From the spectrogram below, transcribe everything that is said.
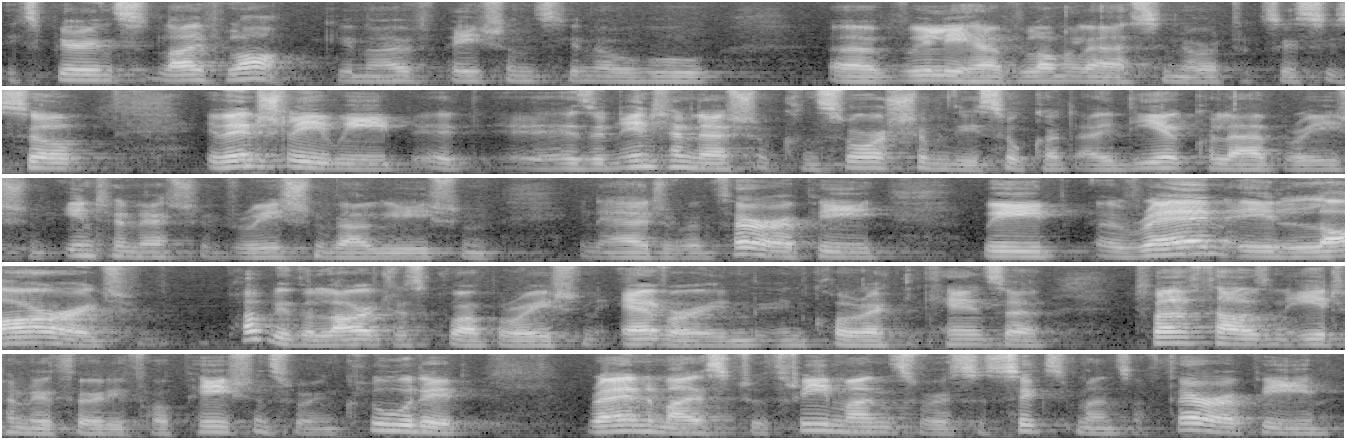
experienced lifelong. You know, I have patients, you know, who uh, really have long-lasting neurotoxicity. So eventually, we, it, as an international consortium, the so-called IDEA collaboration, international duration valuation in adjuvant therapy, we ran a large, probably the largest cooperation ever in, in colorectal cancer. 12,834 patients were included, randomized to three months versus six months of therapy,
